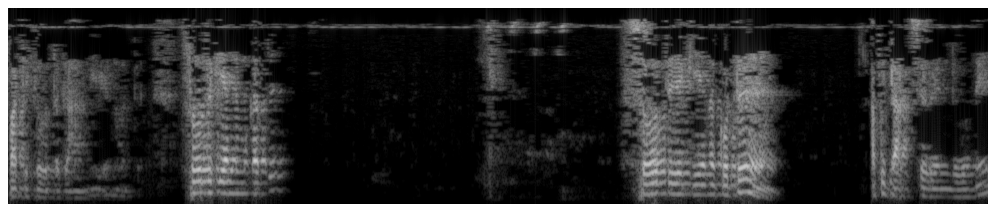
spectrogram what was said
පටිසෝතගාමී වෙනවද සෝත කියන්නේ මොකද්ද සෝතය කියනකොට අපි දක්ෂ වෙන්න ඕනේ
